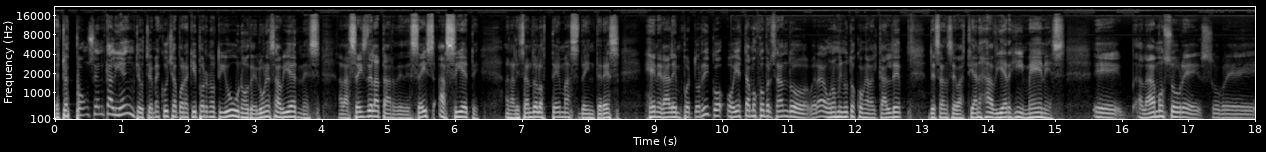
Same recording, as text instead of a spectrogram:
Esto es Ponce en Caliente. Usted me escucha por aquí por Noti1 de lunes a viernes a las 6 de la tarde, de 6 a 7, analizando los temas de interés general en Puerto Rico. Hoy estamos conversando ¿verdad? unos minutos con el alcalde de San Sebastián, Javier Jiménez. Eh, hablábamos sobre, sobre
